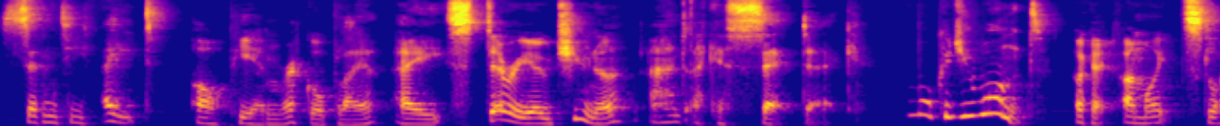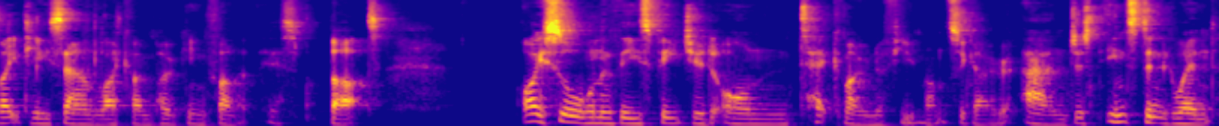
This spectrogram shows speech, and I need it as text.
78 RPM record player, a stereo tuner, and a cassette deck. What could you want? Okay, I might slightly sound like I'm poking fun at this, but I saw one of these featured on Techmoan a few months ago and just instantly went,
